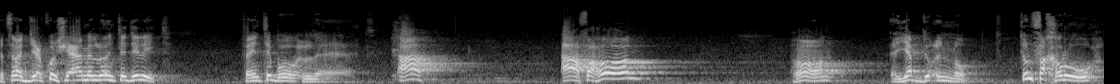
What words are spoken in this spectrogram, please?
بترجع كل شيء عامل له أنت delete فانتبهوا آه. آه فهون هون يبدو إنه تنفخ روح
